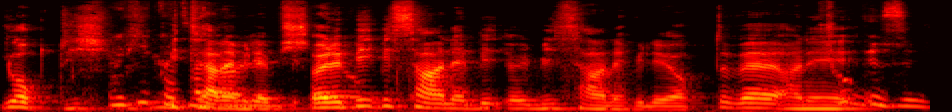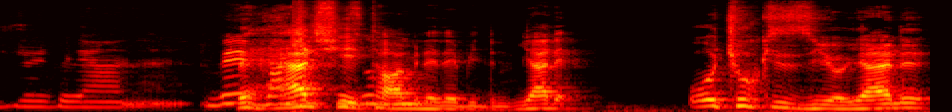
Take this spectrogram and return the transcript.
Yoktu hiç bir tane öyle bile bir şey öyle bir, bir sahne bir, bir sahne bile yoktu ve hani Çok üzücüydü yani. Ve, ve her şeyi sezonun- tahmin edebildim. Yani o çok üzüyor. Yani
